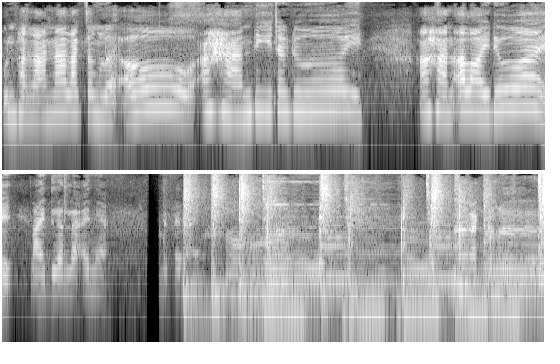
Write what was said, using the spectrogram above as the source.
คุณพันล้านน่ารักจังเลย โอ้อาหารดีจังเลยอาหารอร่อยด้วย หลายเดือนแล้วไอเนี้ยไม่ไปไหน อ๋อ น่ารักจังเลย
